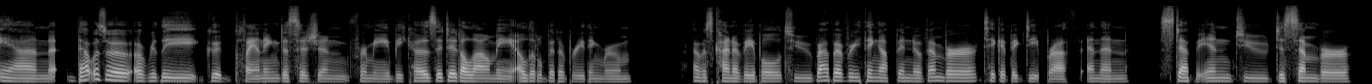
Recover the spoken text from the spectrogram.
And that was a, a really good planning decision for me because it did allow me a little bit of breathing room. I was kind of able to wrap everything up in November, take a big deep breath, and then step into December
